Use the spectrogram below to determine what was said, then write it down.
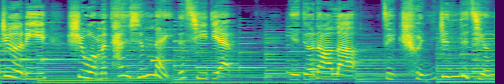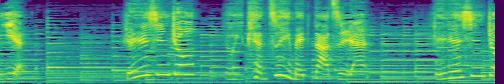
这里是我们探寻美的起点，也得到了最纯真的情谊。人人心中有一片最美的大自然，人人心中。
